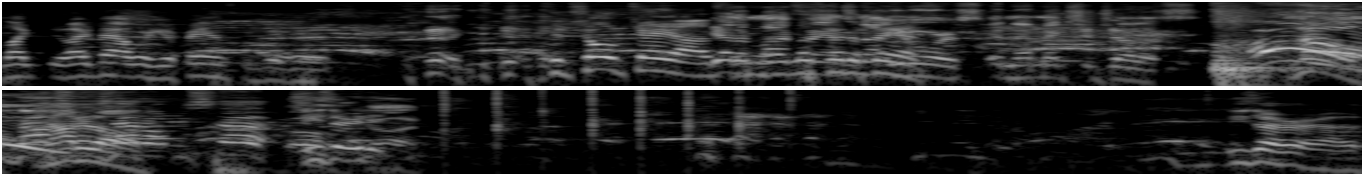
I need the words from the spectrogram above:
like right now where your fans can get hurt. Controlled chaos. yeah, they're my Let's fans, not yours, and that makes you jealous. Oh, No, bounces not at all. head off the steps. These oh, are- God. These are uh,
